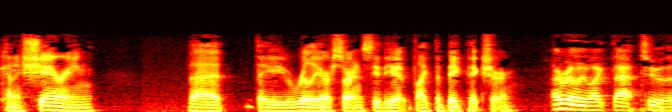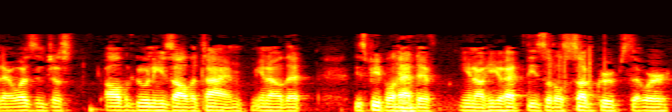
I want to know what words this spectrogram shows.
kind of sharing that they really are starting to see the like the big picture. I really liked that too. That it wasn't just all the Goonies all the time. You know that these people had to. You know, you had these little subgroups that were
